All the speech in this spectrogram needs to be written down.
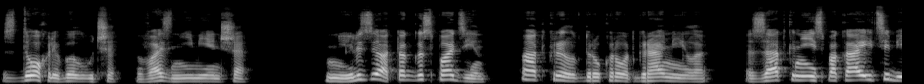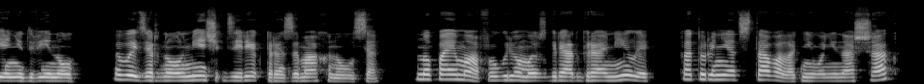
Сдохли бы лучше, возни меньше. Нельзя так, господин, открыл вдруг рот громила. Заткнись, пока и тебе не двинул. Выдернул меч, директор и замахнулся. Но поймав угрюмый взгляд громилы, который не отставал от него ни на шаг,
